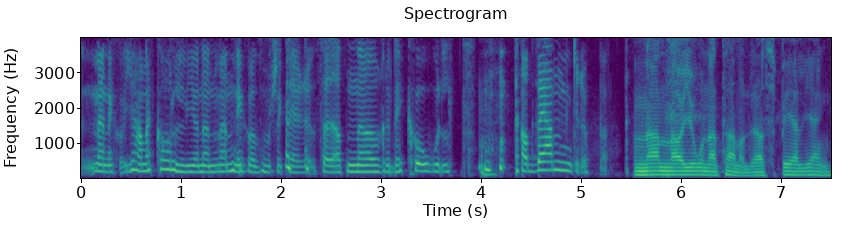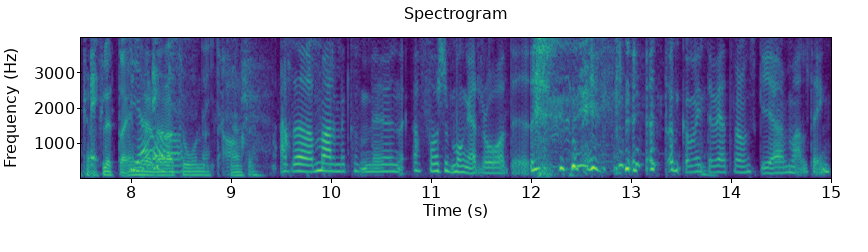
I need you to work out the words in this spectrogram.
människor, Johanna Koljonen, människor som försöker säga att nörd är coolt. Ja, den gruppen. Nanna och Jonathan och deras spelgäng kan flytta in Ja. i det där tornet kanske. Alltså Malmö kommun får så många råd i just nu de kommer inte veta vad de ska göra med allting.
